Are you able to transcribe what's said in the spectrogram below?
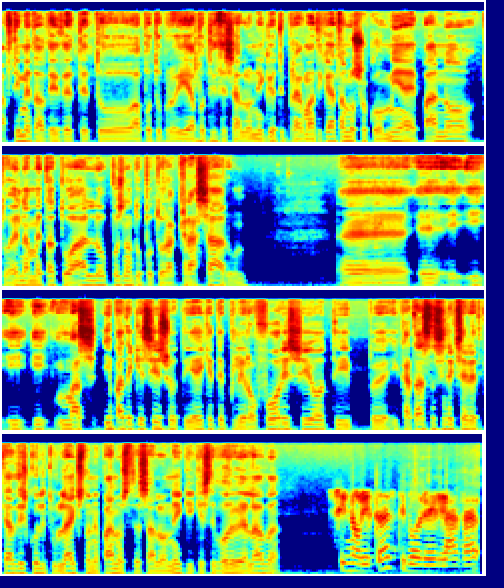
αυτή μεταδίδεται το, από το πρωί από τη Θεσσαλονίκη, ότι πραγματικά τα νοσοκομεία επάνω το ένα μετά το άλλο, πώς να το πω τώρα, κρασάρουν. Ε, ε, ε, ε, μας είπατε κι εσείς ότι έχετε πληροφόρηση ότι η κατάσταση είναι εξαιρετικά δύσκολη τουλάχιστον επάνω στη Θεσσαλονίκη και στη Βόρεια Ελλάδα; Συνολικά στη Βόρεια Ελλάδα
